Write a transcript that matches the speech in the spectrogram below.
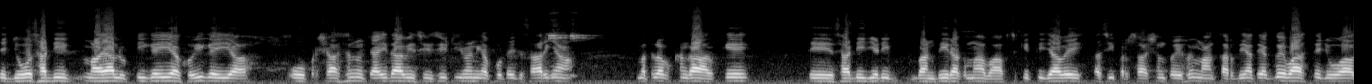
ਤੇ ਜੋ ਸਾਡੀ ਮਾਇਆ ਲੁੱਟੀ ਗਈ ਆ, ਖੋਈ ਗਈ ਆ, ਉਹ ਪ੍ਰਸ਼ਾਸਨ ਨੂੰ ਚਾਹੀਦਾ ਵੀ ਸੀਸੀਟੀਵੀ ਦੀਆਂ ਫੁਟੇਜ ਸਾਰੀਆਂ ਮਤਲਬ ਖੰਗਾਲ ਕੇ ਤੇ ਸਾਡੀ ਜਿਹੜੀ ਬਣਦੀ ਰਕਮ ਆ ਵਾਪਸ ਕੀਤੀ ਜਾਵੇ। ਅਸੀਂ ਪ੍ਰਸ਼ਾਸਨ ਤੋਂ ਇਹੋ ਹੀ ਮੰਗ ਕਰਦੇ ਹਾਂ ਤੇ ਅੱਗੇ ਵਾਸਤੇ ਜੋ ਆ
